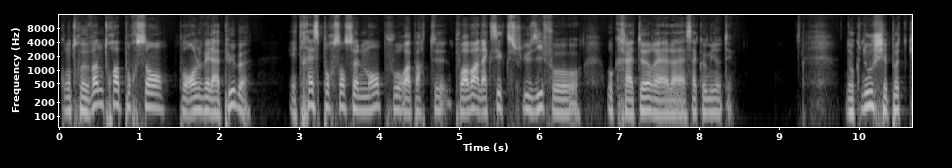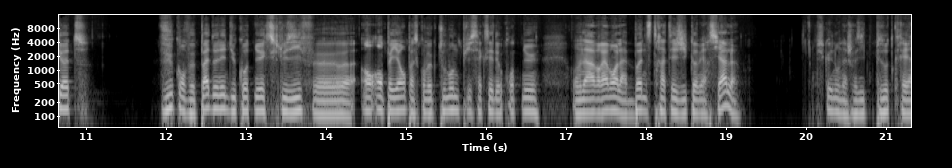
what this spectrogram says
contre 23% pour enlever la pub, et 13% seulement pour, avoir un accès exclusif au, créateur et à, sa communauté. Donc nous, chez Podcut, vu qu'on veut pas donner du contenu exclusif euh, en, payant parce qu'on veut que tout le monde puisse accéder au contenu, on a vraiment la bonne stratégie commerciale. Puisque nous, on a choisi plutôt de créer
